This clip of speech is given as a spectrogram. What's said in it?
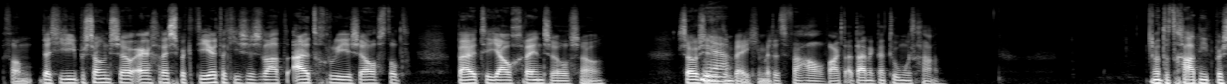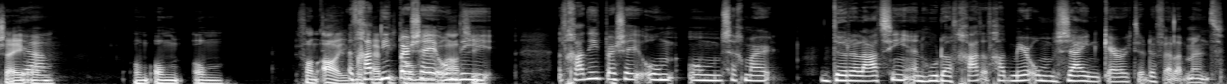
van dat je die persoon zo erg respecteert dat je ze laat uitgroeien zelfs tot buiten jouw grenzen of zo. Zo zit Ja. het een beetje met het verhaal waar het uiteindelijk naartoe moet gaan. Want het gaat niet per se Ja. om, om, om, om van, oh, je Het gaat niet per se om die... Het gaat niet per se om, om, zeg maar, de relatie en hoe dat gaat. Het gaat meer om zijn character development.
